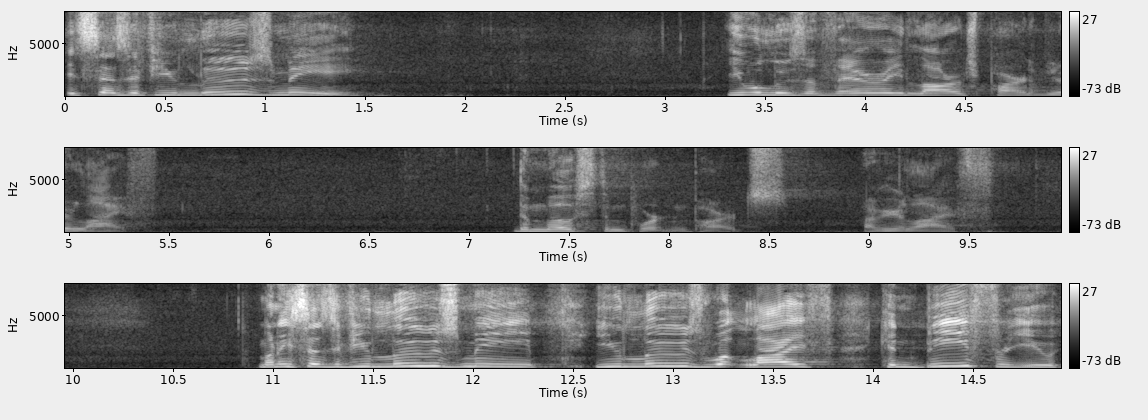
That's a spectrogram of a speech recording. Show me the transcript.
It says, if you lose me, you will lose a very large part of your life, the most important parts of your life. Money says, if you lose me, you lose what life can be for you.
